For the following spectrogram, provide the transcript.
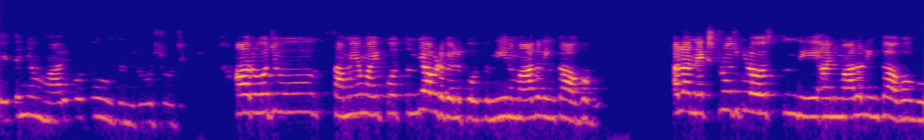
చైతన్యం మారిపోతూ ఉంటుంది రోజు రోజుకి. ఆ రోజు సమయం అయిపోతుంది ఆవిడ వెళ్ళిపోతుంది. ఈయన మాలలు ఇంకా అవ్వవు. అలా నెక్స్ట్ రోజు కూడా వస్తుంది ఆయన మాలలు ఇంకా అవ్వవు.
